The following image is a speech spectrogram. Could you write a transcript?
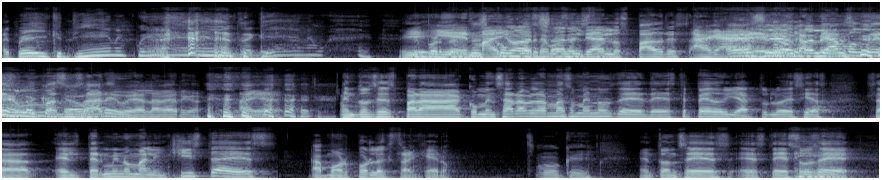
Ay, Güey, ¿qué tiene, güey? ¿Qué que- tiene, güey? Y, en mayo hacemos el Día esto. de los Padres. Ah, sí, lo cambiamos, güey. Somos. Mazuzare, güey, a la verga. Ah. Entonces, para comenzar a hablar más o menos de, de este pedo, ya tú lo decías. O sea, el término malinchista es amor por lo extranjero. Ok. Entonces, este, eso se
